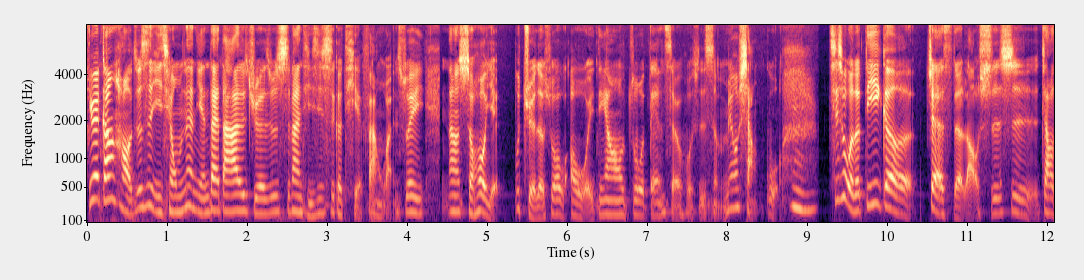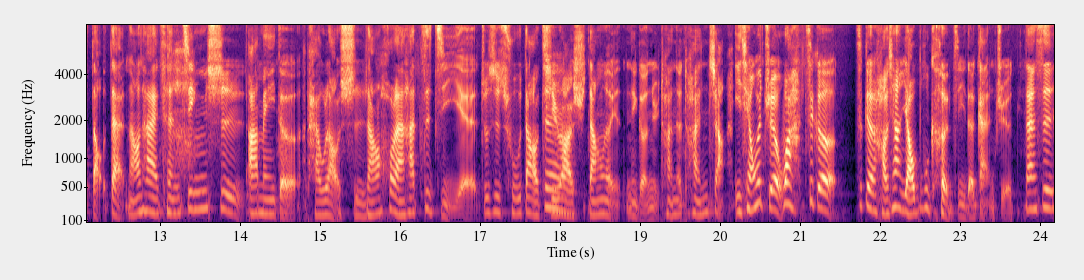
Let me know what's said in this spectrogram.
因为刚好就是以前我们那个年代，大家就觉得就是师范体系是个铁饭碗，所以那时候也不觉得说哦，我一定要做 dancer 或是什么，没有想过。嗯，其实我的第一个 jazz 的老师是叫导弹，然后他还曾经是阿妹的排舞老师，然后后来他自己也就是出道 T Rush 当了那个女团的团长。以前会觉得哇，这个。这个好像遥不可及的感觉，但是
